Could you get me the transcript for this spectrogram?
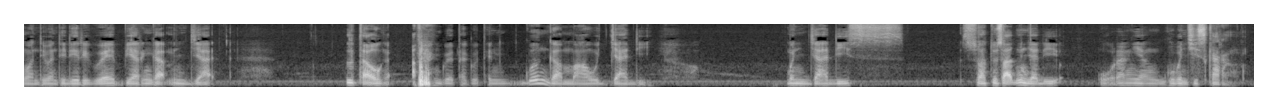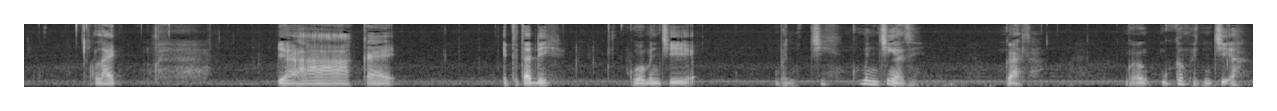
mewanti-wanti diri gue biar nggak menjadi lu tahu nggak apa yang gue takutin? Gue nggak mau jadi menjadi suatu saat menjadi orang yang gue benci sekarang. Like ya kayak itu tadi gue benci benci? Gue benci gak sih? Gak gue gue benci ah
